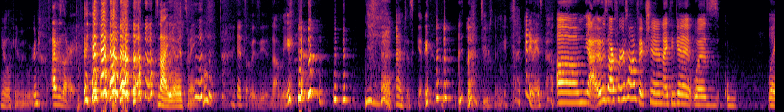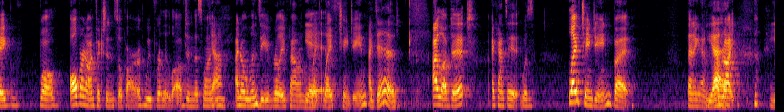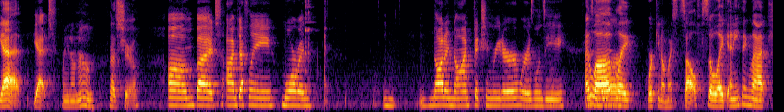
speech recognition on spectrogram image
you're looking at me weird. I'm sorry. it's not you, it's me. It's always you, not me. I'm just kidding. it's usually me. Anyways, um, yeah, it was our first nonfiction. I think it was like, well, all of our nonfiction so far we've really loved, and this one, Yeah. I know Lindsay really found like life changing. I did. I loved it. I can't say it was life changing, but then again, Yeah. I'm not Yet. yet. We don't know. That's true. Um, but I'm definitely more of a not a nonfiction reader, whereas Lindsay. I love more- like working on myself. So like anything that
